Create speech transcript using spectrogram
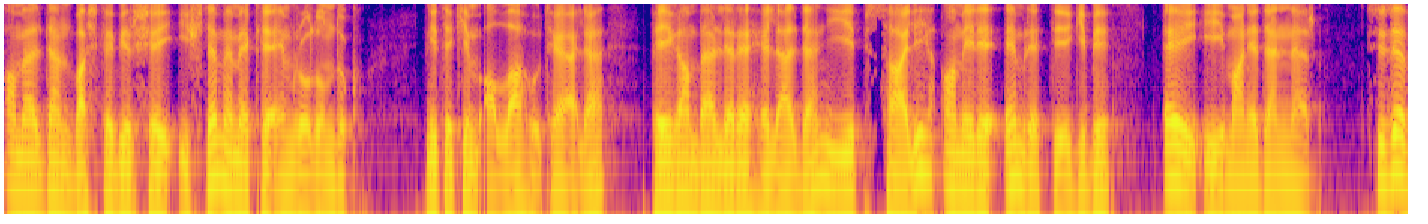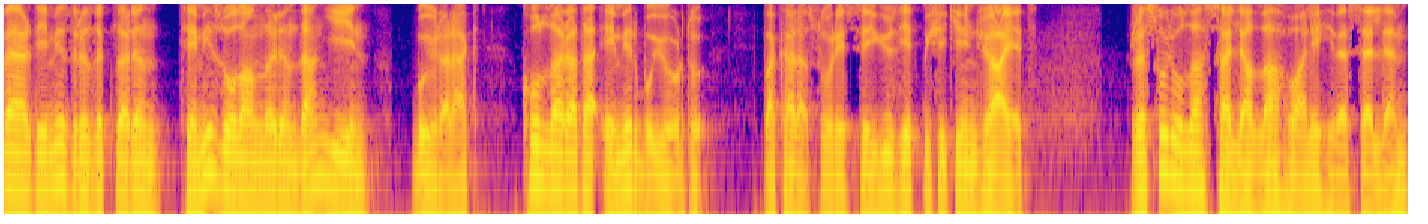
amelden başka bir şey işlememekle emrolunduk. Nitekim Allahu Teala peygamberlere helalden yiyip salih ameli emrettiği gibi ey iman edenler size verdiğimiz rızıkların temiz olanlarından yiyin buyurarak kullara da emir buyurdu. Bakara suresi 172. ayet. Resulullah sallallahu aleyhi ve sellem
